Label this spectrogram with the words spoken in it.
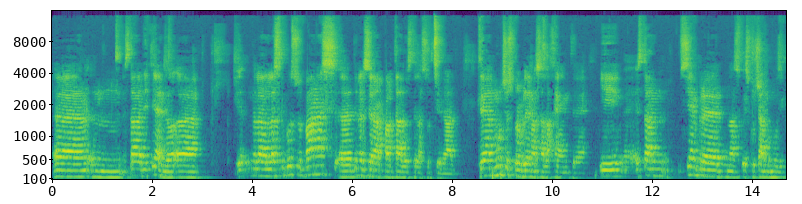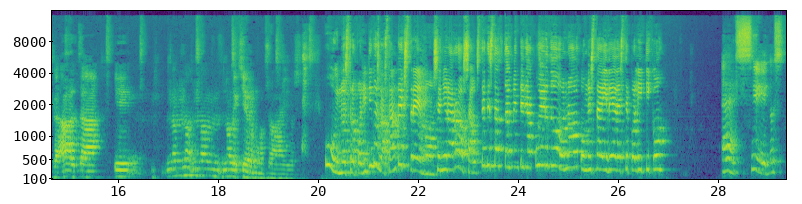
Eh, mm, estaba diciendo, eh, la- las tribus urbanas eh, deben ser apartados de la sociedad. Crean muchos problemas a la gente y están siempre escuchando música alta y no, no, no, no le quiero mucho a ellos. Uy, nuestro político es bastante extremo. Señora Rosa, ¿usted está totalmente de acuerdo o no con esta idea de este político? Eh, sí, los,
